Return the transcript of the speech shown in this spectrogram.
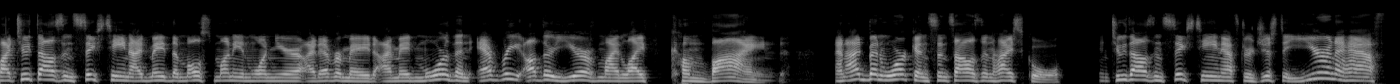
By 2016, I'd made the most money in one year I'd ever made. I made more than every other year of my life combined. And I'd been working since I was in high school. In 2016, after just a year and a half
